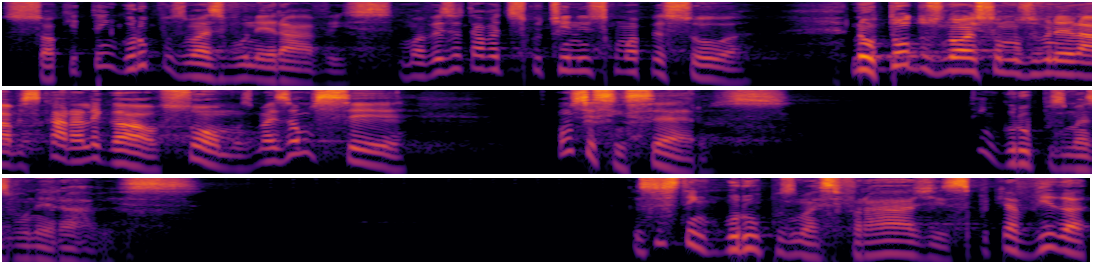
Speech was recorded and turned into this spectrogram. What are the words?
Só que tem grupos mais vulneráveis. Uma vez eu estava discutindo isso com uma pessoa. Não, todos nós somos vulneráveis. Cara, legal, somos, mas vamos ser, vamos ser sinceros. Tem grupos mais vulneráveis. Existem grupos mais frágeis, porque a vida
